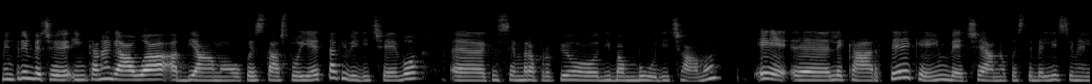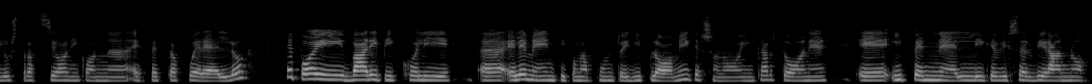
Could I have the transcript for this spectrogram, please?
mentre invece in Kanagawa abbiamo questa stuoietta che vi dicevo, eh, che sembra proprio di bambù, diciamo, e eh, le carte che invece hanno queste bellissime illustrazioni con effetto acquerello e poi vari piccoli eh, elementi come appunto i diplomi che sono in cartone e i pennelli che vi serviranno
